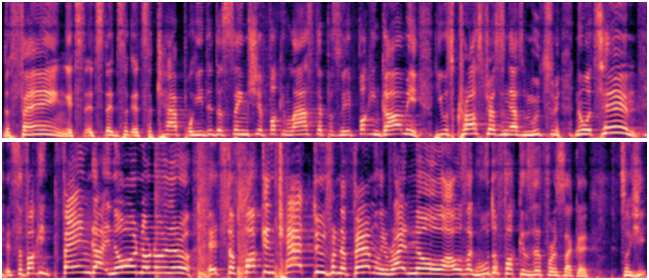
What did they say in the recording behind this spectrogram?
The Fang. It's it's it's it's the cap. Well, he did the same shit fucking last episode. He fucking got me. He was cross-dressing as Mutsumi. No, it's him. It's the fucking Fang guy. No, no, no, no, no. It's the fucking cat dude from the family, right? No, I was like, who the fuck is it for a second? So he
